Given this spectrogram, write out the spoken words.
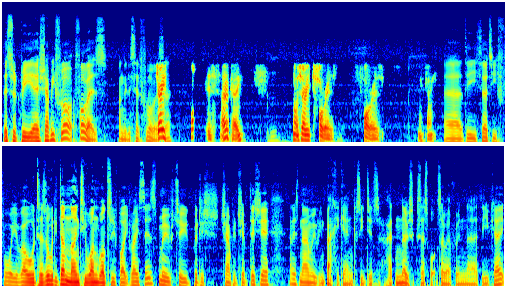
This would be uh, Xavi Flo- Flores. I nearly said Flores. Jerry- there. Torres. Okay. Not Jerry Torres. Flores. Okay. Uh, the 34-year-old has already done 91 World Superbike races, moved to British Championship this year, and is now moving back again because he did had no success whatsoever in uh, the UK.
